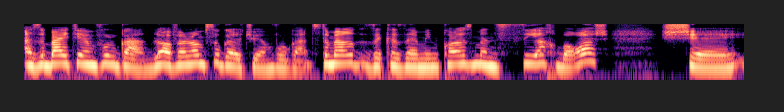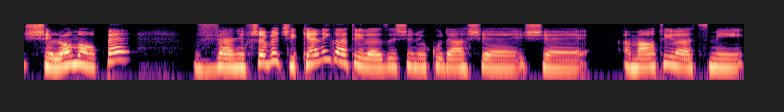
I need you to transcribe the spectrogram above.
אז הבית יהיה מבולגן, לא, אבל אני לא מסוגלת שהוא יהיה מבולגן. זאת אומרת, זה כזה מין כל הזמן שיח בראש ש, שלא מרפה, ואני חושבת שכן הגעתי לאיזושהי נקודה ש, שאמרתי לעצמי,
